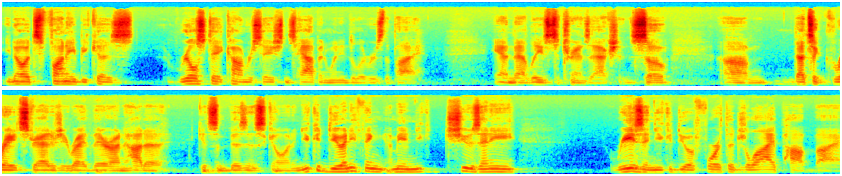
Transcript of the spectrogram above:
you know, it's funny because real estate conversations happen when he delivers the pie, and that leads to transactions. So um, that's a great strategy right there on how to get some business going. And you could do anything. I mean, you could choose any reason. You could do a Fourth of July pop by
